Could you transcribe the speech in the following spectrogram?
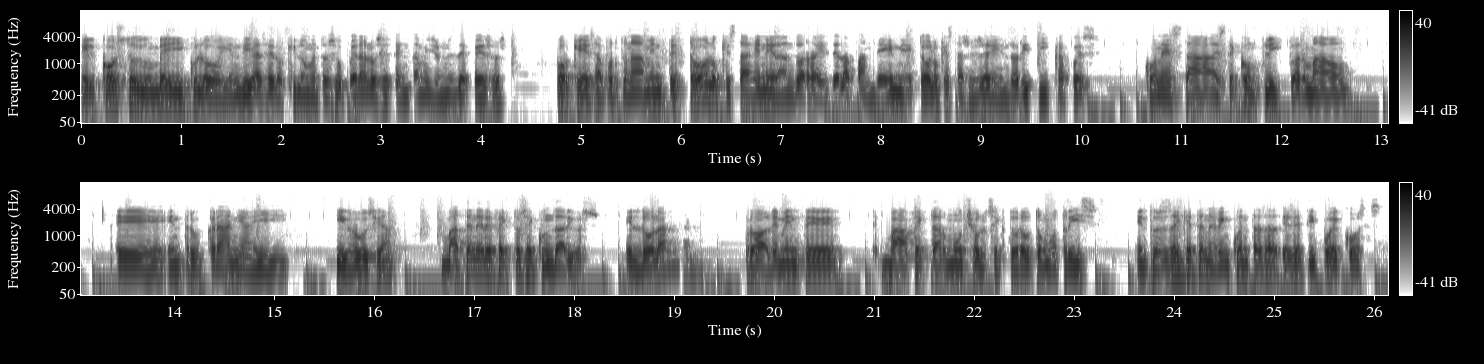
El costo de un vehículo hoy en día cero kilómetros supera los 70 millones de pesos porque desafortunadamente todo lo que está generando a raíz de la pandemia y todo lo que está sucediendo ahorita, pues con esta, este conflicto armado eh, entre Ucrania y, y Rusia, va a tener efectos secundarios. El dólar probablemente va a afectar mucho el sector automotriz, entonces hay que tener en cuenta ese tipo de cosas.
